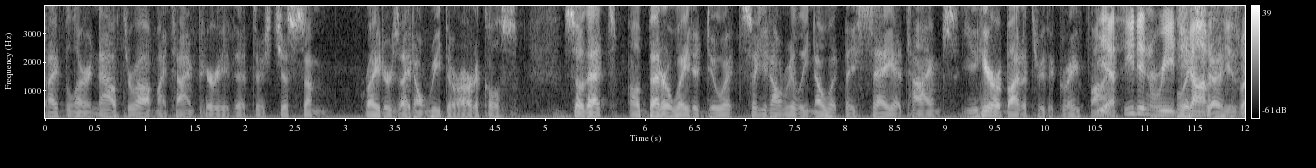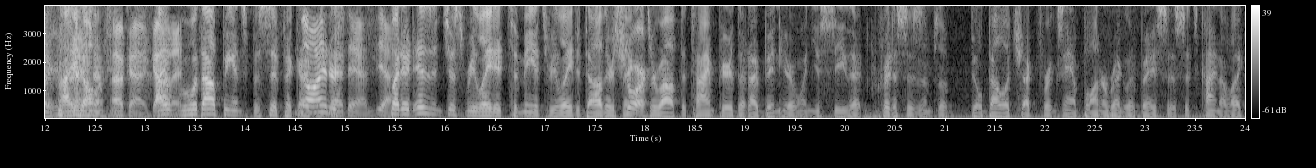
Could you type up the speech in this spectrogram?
have learned now throughout my time period that there's just some writers I don't read their articles. So that's a better way to do it. So you don't really know what they say at times. You hear about it through the grapevine. Yes, you didn't read which. Uh, I don't. okay, got I, it. Without being specific. No, I, mean I understand. That, yeah, but it isn't just related to me. It's related to other sure. things throughout the time period that I've been here. When you see that criticisms of Bill Belichick, for example, on a regular basis, it's kind of like,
